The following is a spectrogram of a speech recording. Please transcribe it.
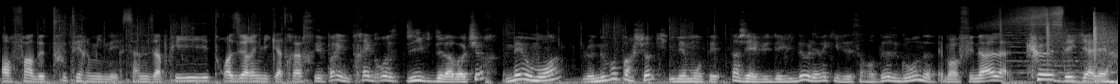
enfin de tout terminer. Ça nous a pris 3h30, 4h. C'est pas une très grosse diff de la voiture, mais au moins, le nouveau pare-choc, il est monté. Putain, j'avais vu des vidéos, les mecs ils faisaient ça en 2 secondes. Et ben au final, que des galères.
